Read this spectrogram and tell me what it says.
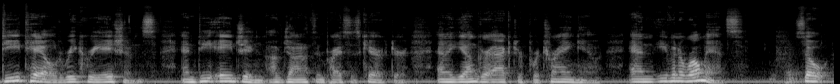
detailed recreations and de aging of Jonathan Pryce's character and a younger actor portraying him, and even a romance. So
